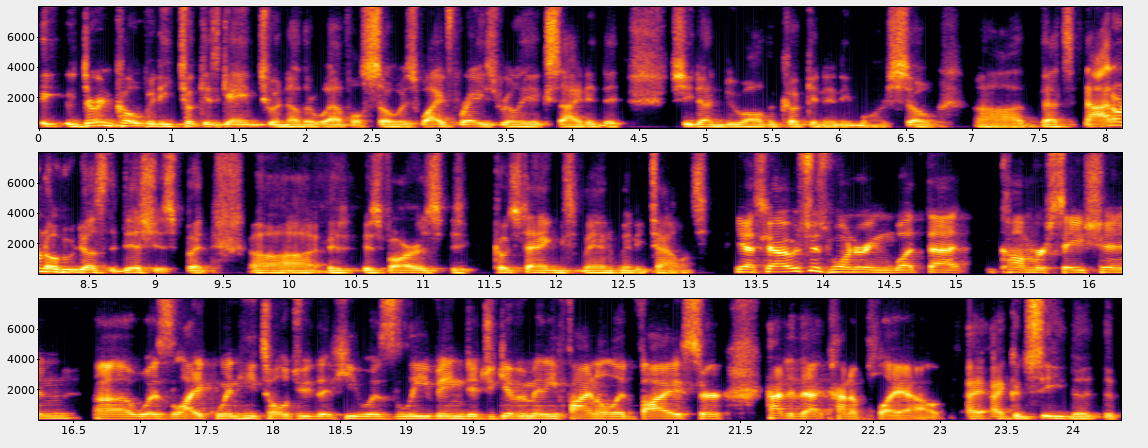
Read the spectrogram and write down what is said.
During COVID, he took his game to another level. So his wife Ray's really excited that she doesn't do all the cooking anymore. So uh, that's now I don't know who does the dishes, but uh, as, as far as Coach Tang's man of many talents. Yeah, I was just wondering what that conversation uh, was like when he told you that he was leaving. Did you give him any final advice, or how did that kind of play out? I, I could see the, the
